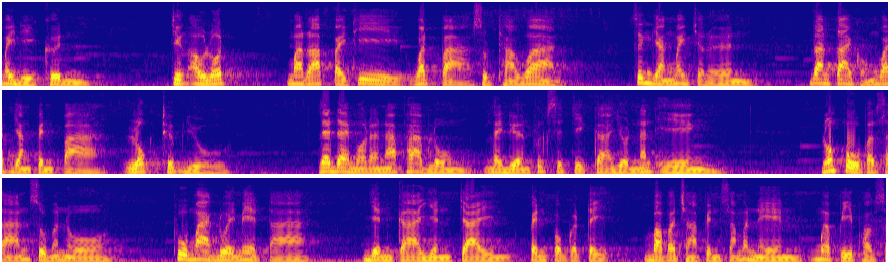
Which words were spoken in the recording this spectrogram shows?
ไม่ดีขึ้น จึงเอารถมารับไปที่วัดป่าสุทธาวาสซึ่งยังไม่เจริญ ด้านใต้ของวัดยังเป็นป่าลกทึบอยู่ และได้มรณภาพลงในเดือนพฤศจิกายนนั่นเองหลวงปู่ประสานสุมโน ผู้มากด้วยเมตตา เย็นกายเย็นใจเป็นปกติ บาบชาเป็นสามเณรเมื่อปีพศ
